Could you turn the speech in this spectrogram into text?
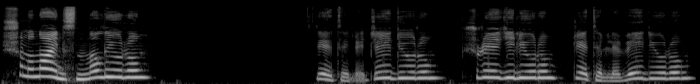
Şunun aynısını alıyorum. ctrl c diyorum. Şuraya geliyorum. ctrl v diyorum.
